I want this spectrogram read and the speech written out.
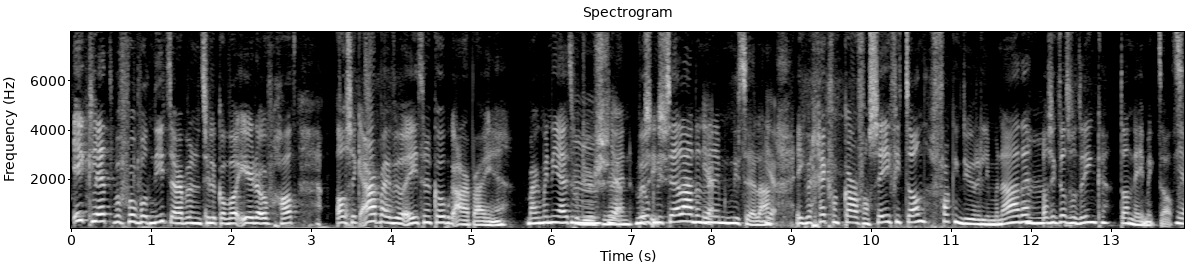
ik let bijvoorbeeld niet, daar hebben we het natuurlijk al wel eerder over gehad. Als ik aardbeien wil eten, dan koop ik aardbeien. Maakt me niet uit hoe duur Mm, ze ja, zijn. wil ik. Nutella, dan Ja. neem ik Nutella. Ja. Ik ben gek van Car van Sevitan. Fucking dure limonade. Mhm. Als ik dat wil drinken, dan neem ik dat.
